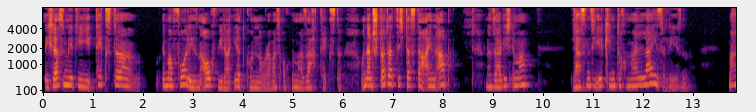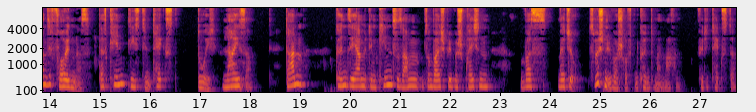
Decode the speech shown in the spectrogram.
Ich lasse mir die Texte immer vorlesen, auch wieder Erdkunde oder was auch immer, Sachtexte. Und dann stottert sich das da einen ab. Und dann sage ich immer, lassen Sie Ihr Kind doch mal leise lesen. Machen Sie Folgendes. Das Kind liest den Text durch, leise dann können Sie ja mit dem Kind zusammen zum Beispiel besprechen, was, welche Zwischenüberschriften könnte man machen für die Texte.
